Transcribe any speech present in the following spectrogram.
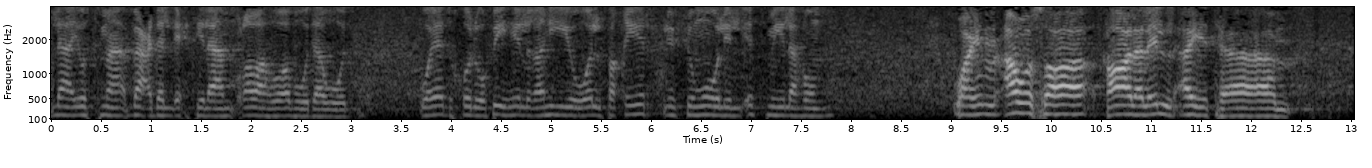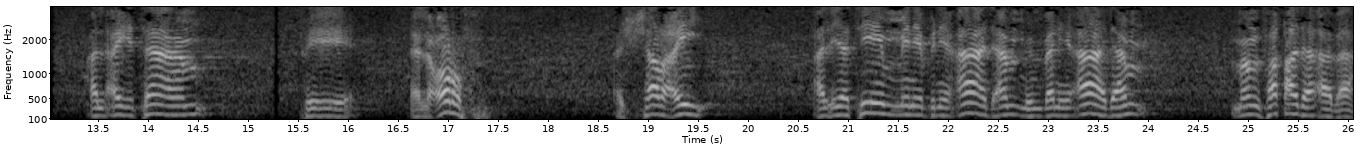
لا يتم بعد الاحتلام. رواه أبو داود. ويدخل فيه الغني والفقير لشمول الإسم لهم. وإن أوصى قال للأيتام. الأيتام في العرف الشرعي اليتيم من ابن آدم من بني آدم من فقد أباه.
